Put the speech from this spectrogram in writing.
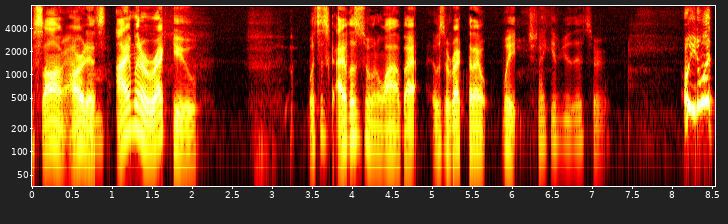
Song artist. I'm gonna wreck you. What's this? I haven't listened to it in a while, but it was a wreck that I wait. Should I give you this or? Oh, you know what?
